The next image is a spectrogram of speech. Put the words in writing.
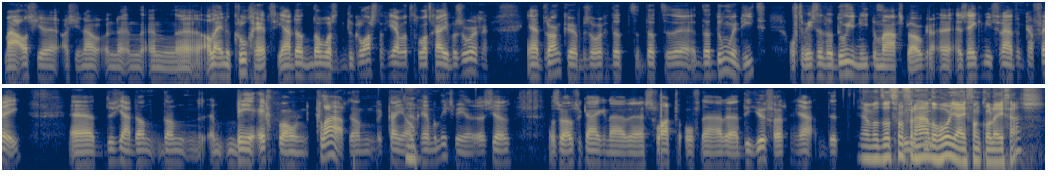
Maar als je, als je nou een, een, een, uh, alleen een kroeg hebt, ja, dan, dan wordt het natuurlijk lastig. Ja, wat, wat ga je bezorgen? Ja, drank bezorgen, dat, dat, dat doen we niet. Of tenminste, dat doe je niet normaal gesproken. En zeker niet vanuit een café. Uh, dus ja, dan, dan ben je echt gewoon klaar. Dan kan je ook helemaal niks meer. Als, je, als, we, als we kijken naar uh, Zwart of naar uh, de Juffer. Ja, dit, ja, want wat voor verhalen hoor jij van collega's?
